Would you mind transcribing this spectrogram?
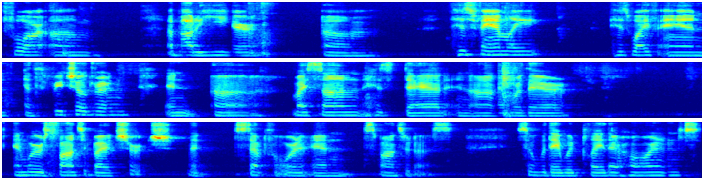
for um, about a year. Um, his family, his wife Anne, and three children, and uh, my son, his dad, and I were there. And we were sponsored by a church that stepped forward and sponsored us. So they would play their horns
